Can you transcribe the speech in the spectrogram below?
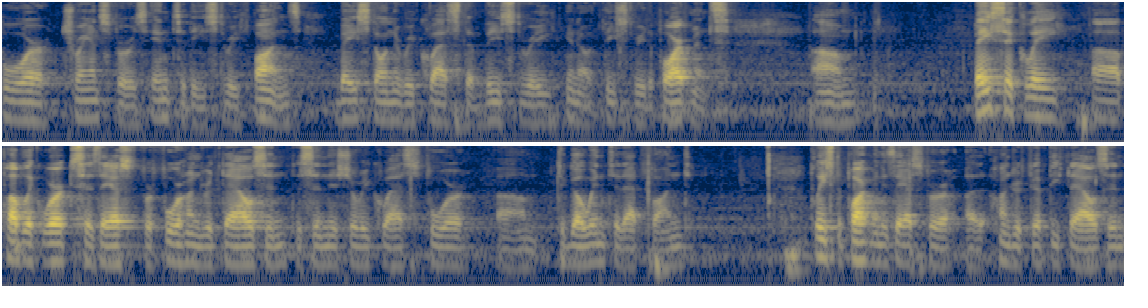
for transfers into these three funds based on the request of these three, you know, these three departments? Um, Basically, uh, Public Works has asked for four hundred thousand, this initial request for, um, to go into that fund. Police Department has asked for a hundred fifty thousand.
